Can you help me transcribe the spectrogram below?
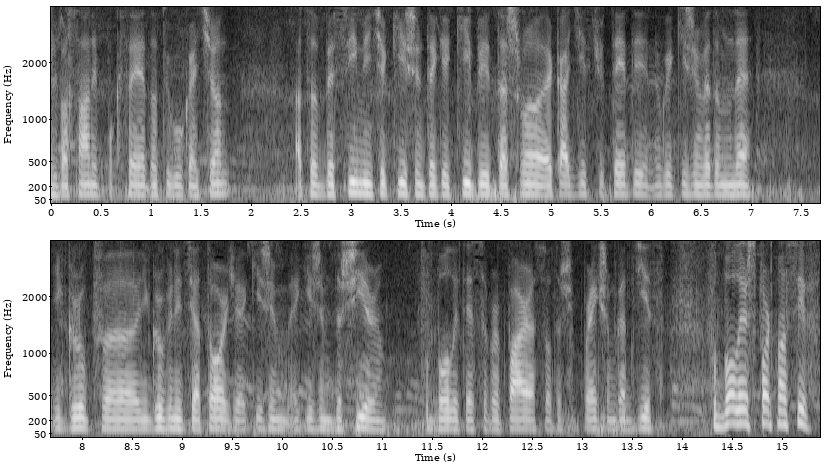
Elbasani po kthehet aty ku ka qenë, atë besimin që kishim tek ekipi, tashmë e ka gjithë qyteti, nuk e kishim vetëm ne një grup një grup iniciator që e kishim e kishim dëshirën futbolli të ecë përpara sot është i prekshëm nga të gjithë. Futbolli është sport masiv,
